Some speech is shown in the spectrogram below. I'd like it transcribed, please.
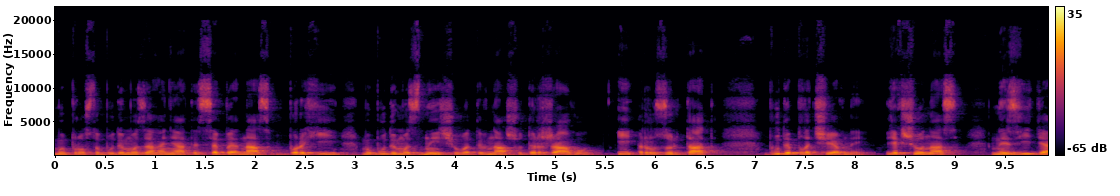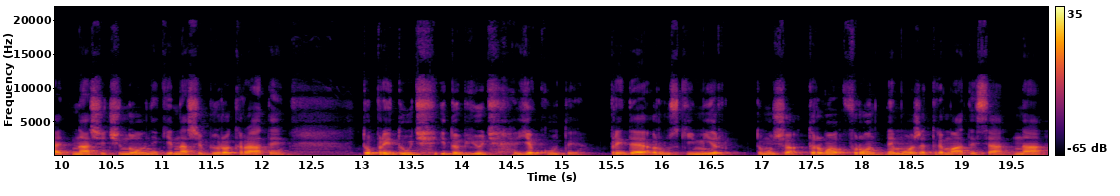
ми просто будемо заганяти себе, нас в борги, ми будемо знищувати в нашу державу, і результат буде плачевний. Якщо нас не з'їдять наші чиновники, наші бюрократи, то прийдуть і доб'ють якути. Прийде руський мір, тому що фронт не може триматися на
